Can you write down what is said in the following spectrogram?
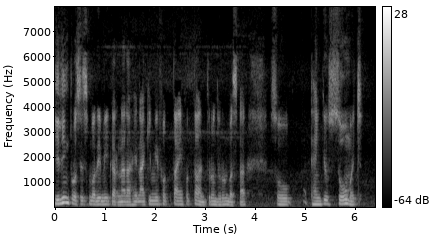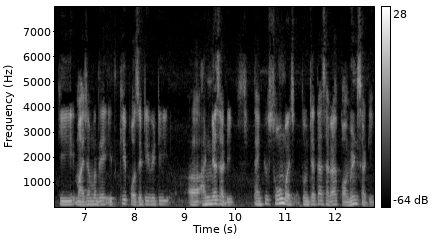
हिलिंग प्रोसेसमध्ये मी करणार आहे. ना की मी फक्त आणि फक्त अंतरून धरून बसणार. सो थँक्यू सो मच की माझ्यामध्ये इतकी पॉझिटिव्हिटी आणण्यासाठी. थँक्यू सो मच तुमच्या त्या सगळ्या कॉमेंटसाठी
